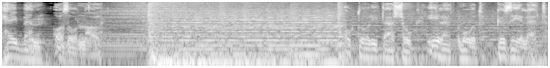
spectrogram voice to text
helyben azonnal. Aktualitások, életmód, közélet,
